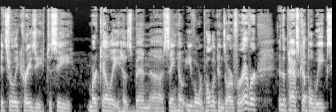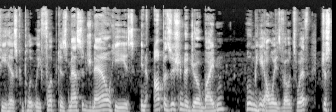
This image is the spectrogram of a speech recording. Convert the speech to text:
It's really crazy to see Mark Kelly has been uh, saying how evil Republicans are forever. In the past couple of weeks, he has completely flipped his message. Now he's in opposition to Joe Biden, whom he always votes with, just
